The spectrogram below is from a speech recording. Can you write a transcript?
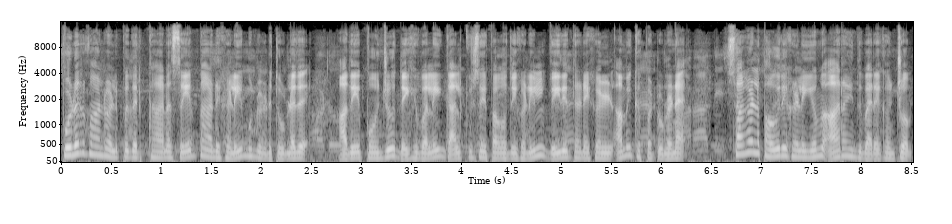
புனர்வாழ்வு அளிப்பதற்கான செயற்பாடுகளை முன்னெடுத்துள்ளது. அதேபோன்று தெஹிவலை கல்குசை பகுதிகளில் வீதி தடைகள் அமைக்கப்பட்டுள்ளன. சகல பகுதிகளையும் ஆராய்ந்து வருகின்றோம்.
